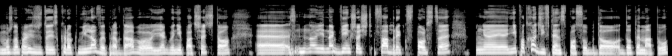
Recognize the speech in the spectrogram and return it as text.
Można powiedzieć, że to jest krok milowy, prawda? Bo jakby nie patrzeć, to e, no jednak większość fabryk w Polsce e, nie podchodzi w ten sposób do, do tematu.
